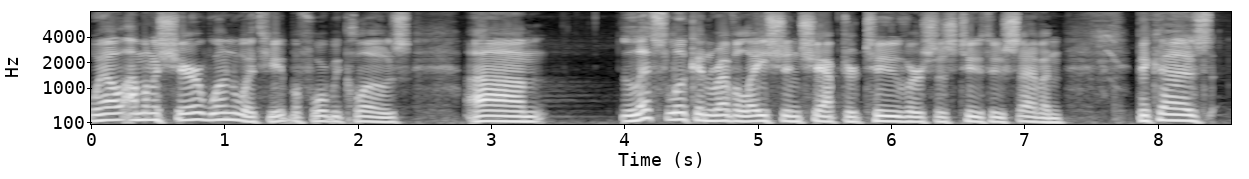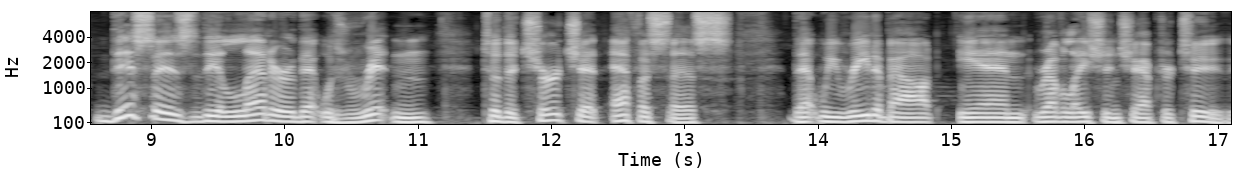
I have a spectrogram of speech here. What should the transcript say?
Well, I'm going to share one with you before we close. Um, let's look in Revelation chapter 2, verses 2 through 7, because this is the letter that was written to the church at Ephesus that we read about in Revelation chapter 2.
